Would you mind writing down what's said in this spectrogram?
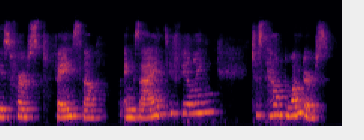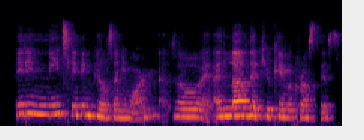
this first phase of anxiety feeling, just helped wonders. They didn't need sleeping pills anymore. So I love that you came across this.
